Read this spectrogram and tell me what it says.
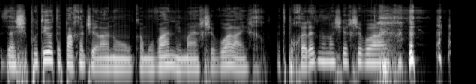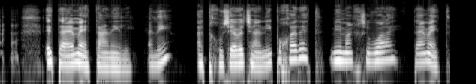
זה השיפוטיות, הפחד שלנו, כמובן, ממה יחשבו עלייך. את פוחדת ממה שיחשבו עלייך? את האמת, תעני לי. אני? את חושבת שאני פוחדת ממה יחשבו עליי? את האמת.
